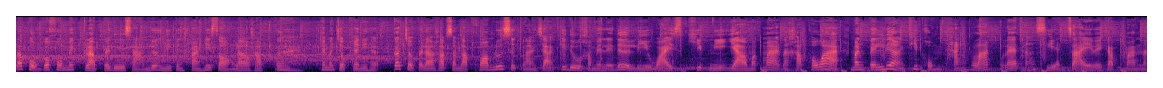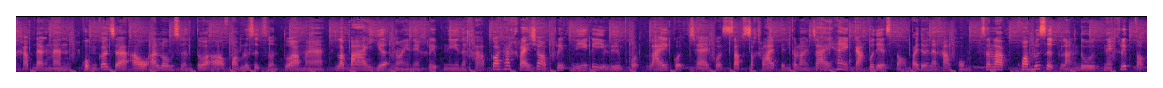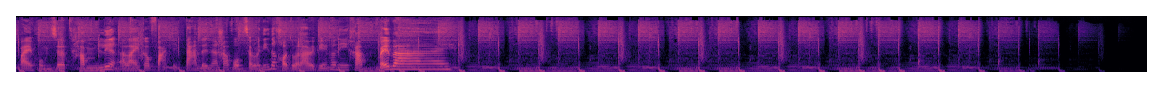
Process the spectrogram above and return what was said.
แล้วผมก็คงไม่กลับไปดู 3 เรื่องนี้เป็นครั้งที่ 2 แล้วครับ ให้มันจบแค่นี้เถอะ ก็จบไปแล้วครับสำหรับความรู้สึกหลังจากที่ดู c a m e l a d e r Rewise คลิปนี้ยาวมากๆนะครับ เพราะว่ามันเป็นเรื่องที่ผมทั้งรักและทั้งเสียใจไปกับมันนะครับ ดังนั้นผมก็จะเอาอารมณ์ส่วนตัวเอาความรู้สึกส่วนตัวมาระบายเยอะหน่อยในคลิปนี้นะครับ ก็ถ้าใครชอบคลิปนี้ก็อย่าลืมกดไลค์กดแชร์กด Subscribe เป็นกำลังใจให้กาคูเดสต่อไปด้วยนะครับผมสำหรับความรู้สึกหลังดูในคลิปต่อไป ผมจะทำเรื่องอะไรก็ฝากติดตามด้วยนะครับผมสำหรับวันนี้ต้องขอตัวลาไปเพียงเท่านี้ครับบ๊ายบาย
